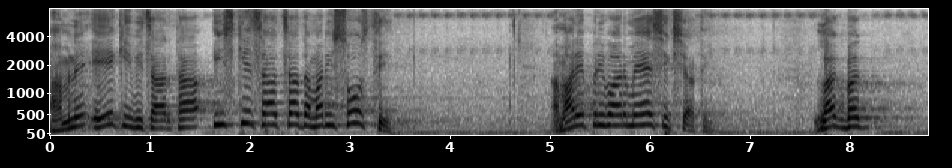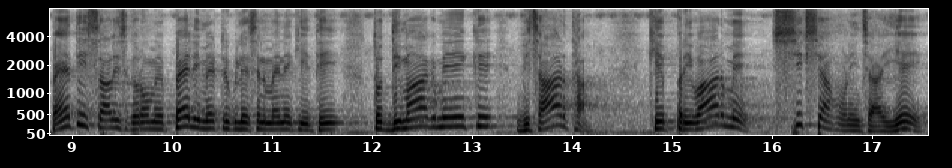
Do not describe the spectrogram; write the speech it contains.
हमने एक ही विचार था, इसके साथ साथ हमारी सोच थी। हमारे परिवार में है शिक्षा थी। लगभग पैंतीस चालीस घरों में पहली मेट्रिकुलेशन मैंने की थी। तो दिमाग में एक विचार था कि परिवार में शिक्षा होनी चाहिए।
